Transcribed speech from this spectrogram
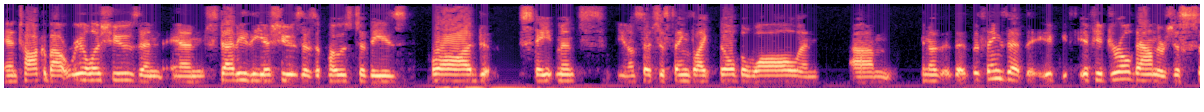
and talk about real issues and, and study the issues as opposed to these broad statements, you know, such as things like build the wall and, um, you know, the, the things that if, if you drill down, there's just,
